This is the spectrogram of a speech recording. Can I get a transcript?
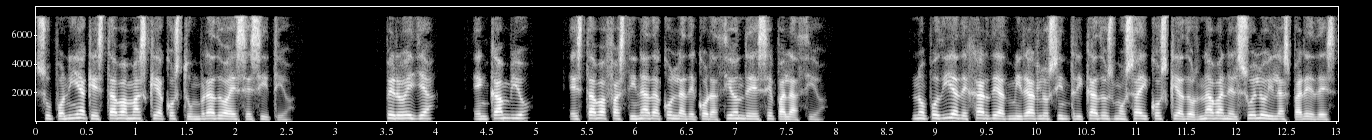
suponía que estaba más que acostumbrado a ese sitio. Pero ella, en cambio, estaba fascinada con la decoración de ese palacio. No podía dejar de admirar los intricados mosaicos que adornaban el suelo y las paredes,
